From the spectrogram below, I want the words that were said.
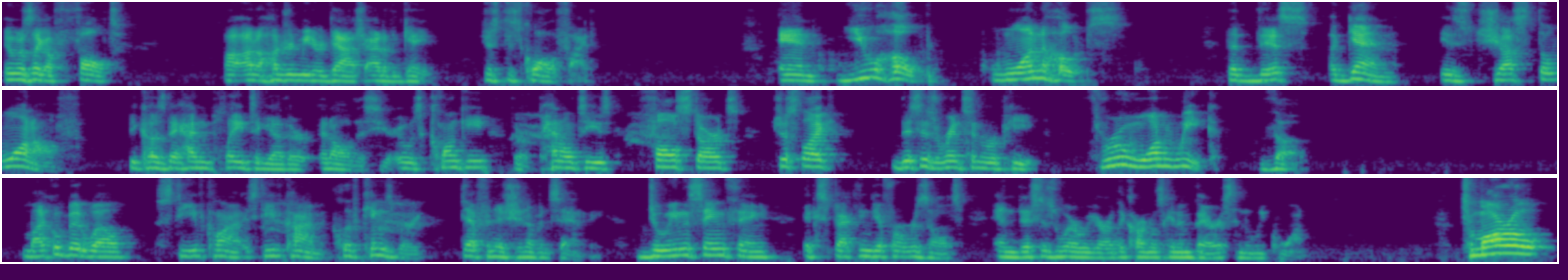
It was like a fault on a 100 meter dash out of the gate, just disqualified. And you hope, one hopes that this, again, is just the one off because they hadn't played together at all this year. It was clunky. There were penalties, false starts, just like this is rinse and repeat. Through one week, though, Michael Bidwill, Steve Klein, Steve Keim, Cliff Kingsbury, definition of insanity. Doing the same thing, expecting different results, and this is where we are. The Cardinals get embarrassed in week one. Tomorrow,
